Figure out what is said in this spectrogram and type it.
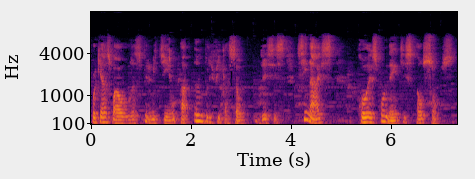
porque as válvulas permitiam a amplificação desses sinais correspondentes aos sons.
